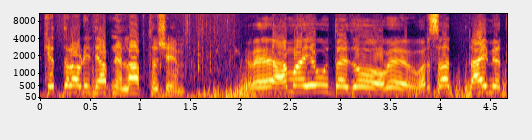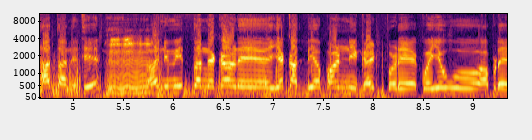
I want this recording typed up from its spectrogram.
ખેત તળાવડીથી આપને લાભ થશે એમ? હવે આમાં એવું થાય જો હવે વરસાદ ટાઈમે થતા નથી. અનિયમિતતાને કારણે એકાદ બે પાણીની ઘટ પડે કોઈ એવું આપણે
